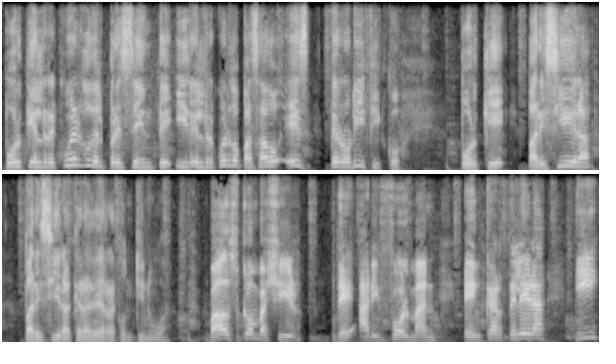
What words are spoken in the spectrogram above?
porque el recuerdo del presente y el recuerdo pasado es terrorífico porque pareciera, pareciera que la guerra continúa. Vals con Bashir de Ari Folman en cartelera y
